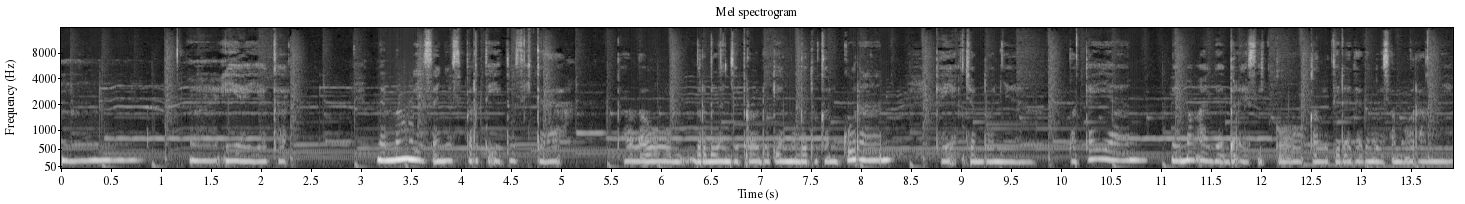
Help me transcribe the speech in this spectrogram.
Hmm, uh, iya iya kak. Memang biasanya seperti itu sih kak. Kalau berbelanja produk yang membutuhkan ukuran, kayak contohnya pakaian, memang agak beresiko kalau tidak datang bersama orangnya.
